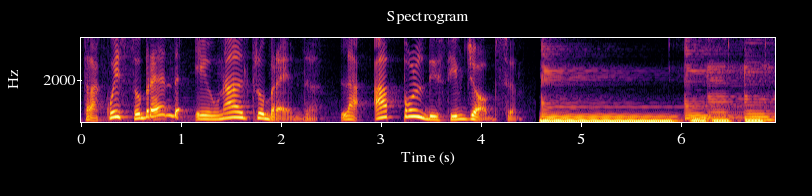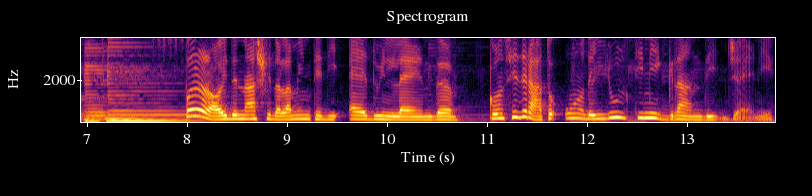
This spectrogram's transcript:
tra questo brand e un altro brand, la Apple di Steve Jobs. Polaroid nasce dalla mente di Edwin Land, considerato uno degli ultimi grandi geni,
